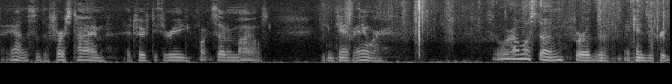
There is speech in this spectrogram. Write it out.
But yeah, this is the first time at 53.7 miles you can camp anywhere. So we're almost done for the McKenzie Creek.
